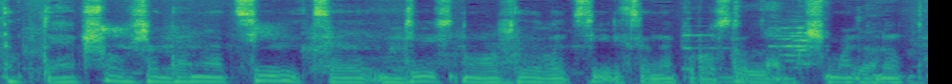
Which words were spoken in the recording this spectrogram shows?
Тобто якщо вже дана ціль, це дійсно важлива ціль, це не просто так шмальнути.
